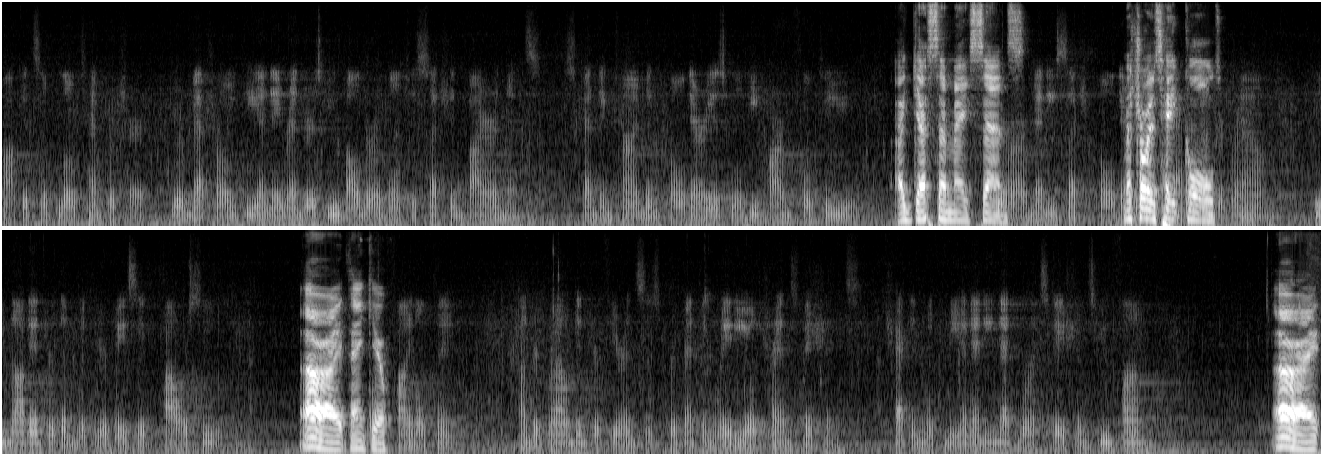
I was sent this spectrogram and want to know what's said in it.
pockets of low temperature. Your Metroid DNA renders you vulnerable to such environments. Spending time in cold areas will be harmful to you. I guess that makes There sense. are many such cold. Metroids hate cold. Do not enter them with your basic power suit. Alright, thank you. Final thing. Underground interference is preventing radio transmissions. Check in with me at any network stations you find. Alright.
